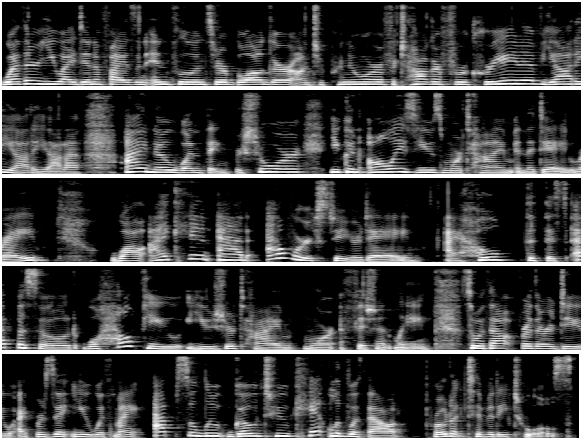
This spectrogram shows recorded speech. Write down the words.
Whether you identify as an influencer, blogger, entrepreneur, photographer, creative, yada, yada, yada, I know one thing for sure you can always use more time in the day, right? While I can't add hours to your day, I hope that this episode will help you use your time more efficiently. So, without further ado, I present you with my absolute go to, can't live without productivity tools.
